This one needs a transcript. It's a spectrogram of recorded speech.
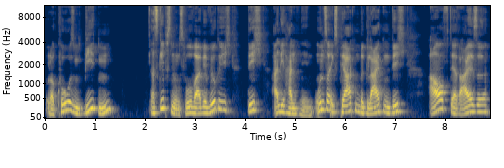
oder Kursen bieten, das gibt's nirgendwo, weil wir wirklich dich an die Hand nehmen. Unsere Experten begleiten dich auf der Reise,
